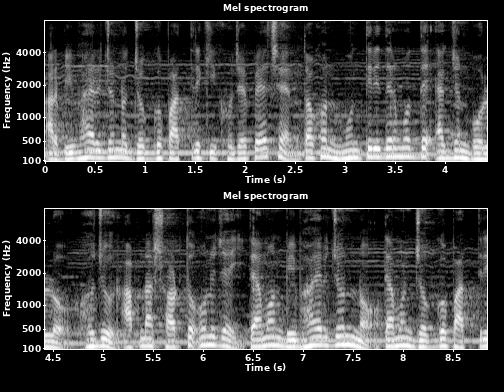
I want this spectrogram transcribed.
আর বিবাহের জন্য যোগ্য পাত্রী কি খুঁজে পেয়েছেন? তখন মন্ত্রীদের মধ্যে একজন বলল হুজুর, আপনার শর্ত অনুযায়ী তেমন বিবাহের জন্য তেমন যোগ্য পাত্রী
